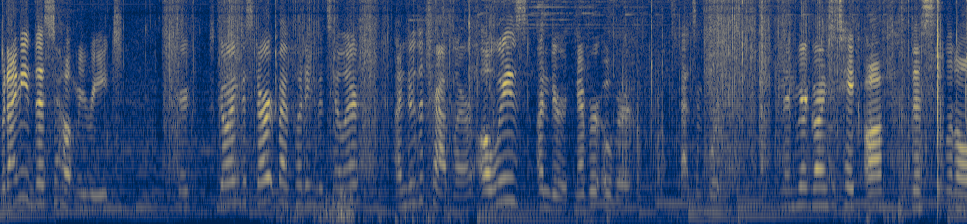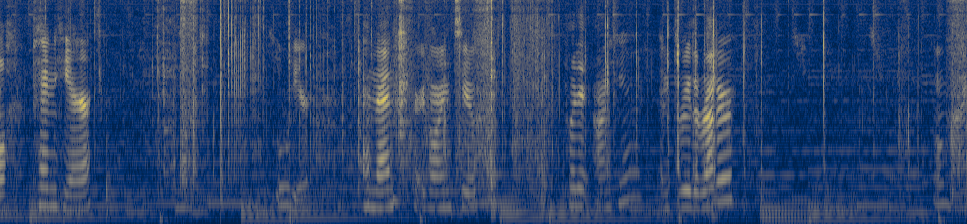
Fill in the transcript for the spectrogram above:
but I need this to help me reach. We're going to start by putting the tiller under the traveler, always under, never over. That's important. Then we're going to take off this little pin here. Oh dear. And then we're going to put it on here and through the rudder. Oh my.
